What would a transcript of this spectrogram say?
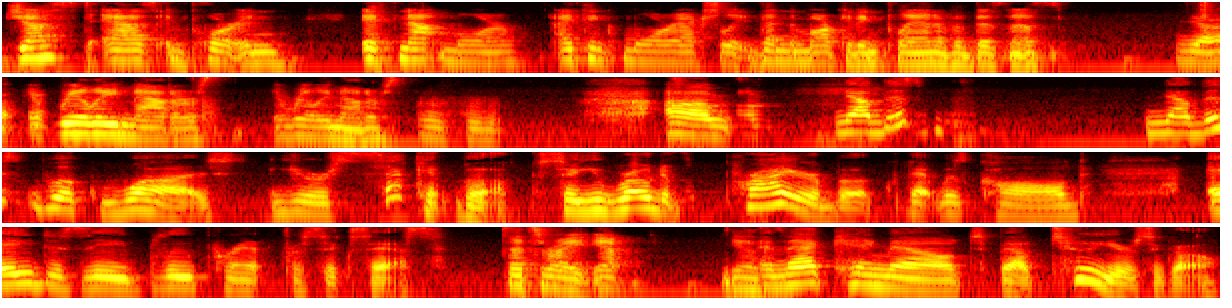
just as important, if not more. I think more actually than the marketing plan of a business. Yeah. It really matters. It really matters. Um, now this now this book was your second book. So you wrote a prior book that was called A to Z Blueprint for Success. That's right. Yep. Yes. And that came out about two years ago.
